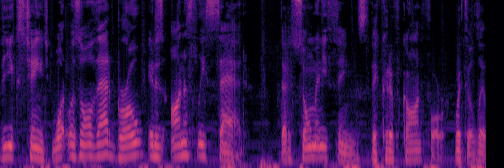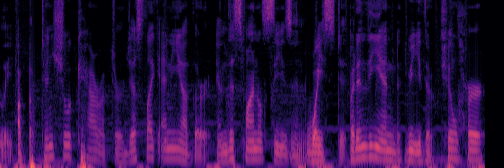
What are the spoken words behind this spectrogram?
the exchange. What was all that, bro? It is honestly sad that so many things they could have gone for with the Lilly. A potential character just like any other in this final season wasted. But in the end, we either kill her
